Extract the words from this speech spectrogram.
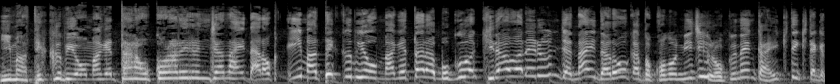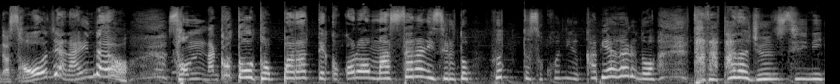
今手首を曲げたら怒られるんじゃないだろうか。今手首を曲げたら僕は嫌われるんじゃないだろうかと、この26年間生きてきたけど、そうじゃないんだよ。そんなことを取っ払って心をまっさらにすると、ふっとそこに浮かび上がるのは、ただただ純粋に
